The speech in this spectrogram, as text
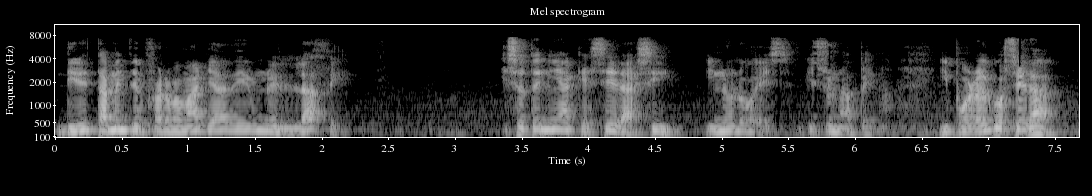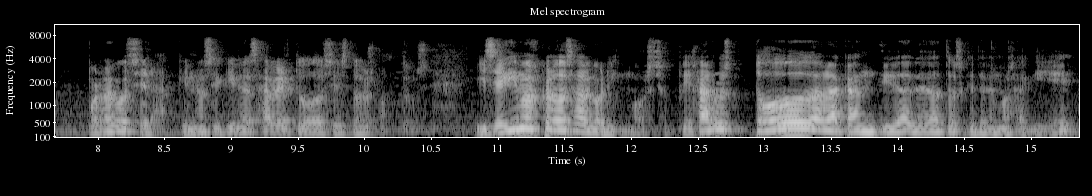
directamente en Farmamar ya de un enlace. Eso tenía que ser así y no lo es. Es una pena. Y por algo será, por algo será que no se quiera saber todos estos datos. Y seguimos con los algoritmos. Fijaros toda la cantidad de datos que tenemos aquí, ¿eh?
